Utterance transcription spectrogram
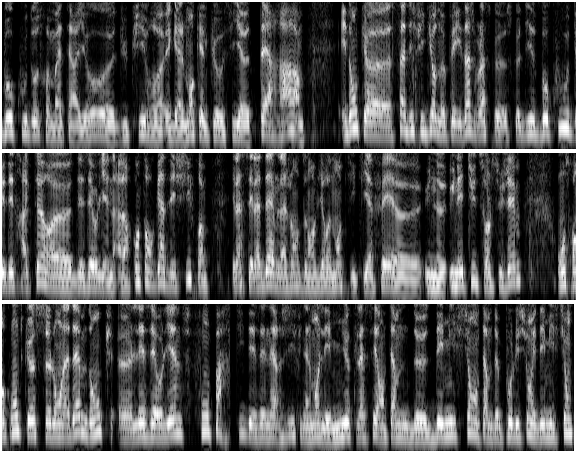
beaucoup d'autres matériaux, du cuivre également, quelques aussi terres rares. Et donc ça défigure nos paysages. Voilà ce que ce que disent beaucoup des détracteurs des éoliennes. Alors quand on regarde les chiffres, et là c'est l'ADEME, l'agence de l'environnement, qui, qui a fait une une étude sur le sujet, on se rend compte que selon l'ADEME, donc les éoliennes font partie des énergies finalement les mieux classées en termes de d'émissions, en termes de pollution et d'émissions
